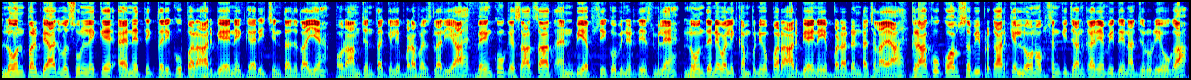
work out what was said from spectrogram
लोन पर ब्याज वसूलने के अनैतिक तरीकों पर आरबीआई ने गहरी चिंता जताई है और आम जनता के लिए बड़ा फैसला लिया है। बैंकों के साथ साथ एनबीएफसी को भी निर्देश मिले हैं। लोन देने वाली कंपनियों पर आरबीआई ने यह बड़ा डंडा चलाया है। ग्राहकों को अब सभी प्रकार के लोन ऑप्शन की जानकारियाँ भी देना ज़रूरी होगा।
